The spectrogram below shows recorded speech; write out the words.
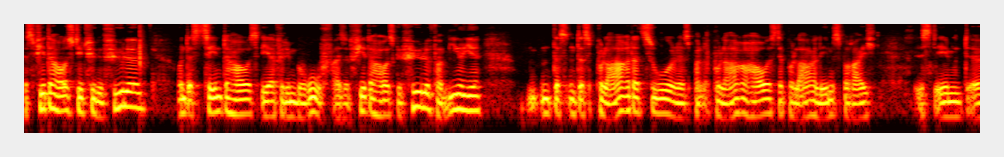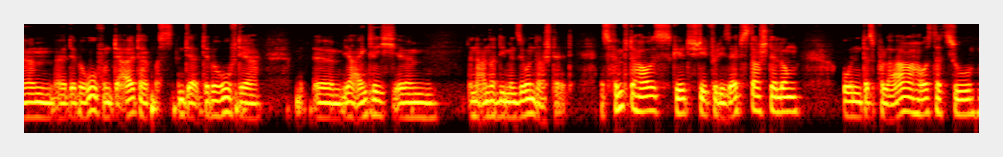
Das vierte Haus steht für Gefühle und das zehnte Haus eher für den Beruf. Also vierte Haus Gefühle, Familie das, das Polare dazu, das polare Haus, der polare Lebensbereich ist eben ähm, äh, der Beruf und der Alltag, was, der, der Beruf, der ähm, ja eigentlich ähm, eine andere Dimension darstellt. Das fünfte Haus gilt, steht für die Selbstdarstellung und das polare Haus dazu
